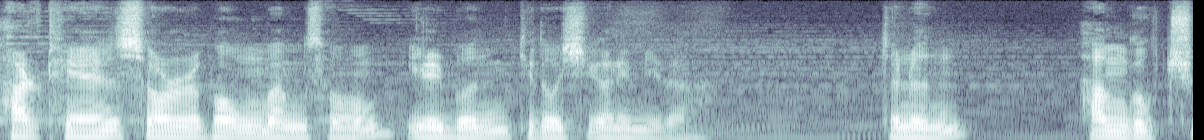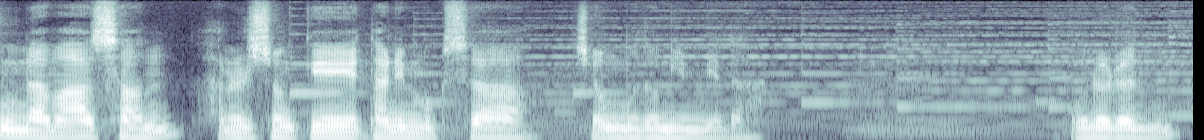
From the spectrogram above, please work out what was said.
하트앤솔 복망송 1분 기도 시간입니다. 저는 한국 충남 아산 하늘성교회 담임 목사 정무동입니다. 오늘은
